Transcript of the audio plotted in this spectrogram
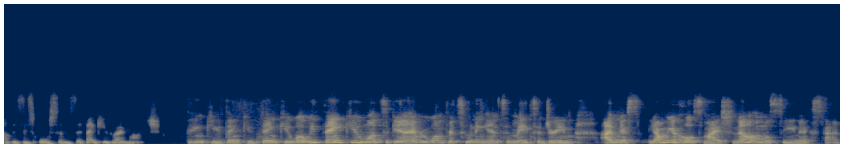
others is awesome. So thank you very much. Thank you, thank you, thank you. Well, we thank you once again, everyone, for tuning in to Made to Dream. I'm your I'm your host, Maya Chanel, and we'll see you next time.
